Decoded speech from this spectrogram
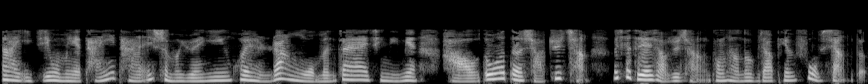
那以及我们也谈一谈，诶，什么原因会很让我们在爱情里面好多的小剧场，而且这些小剧场通常都比较偏负向的，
